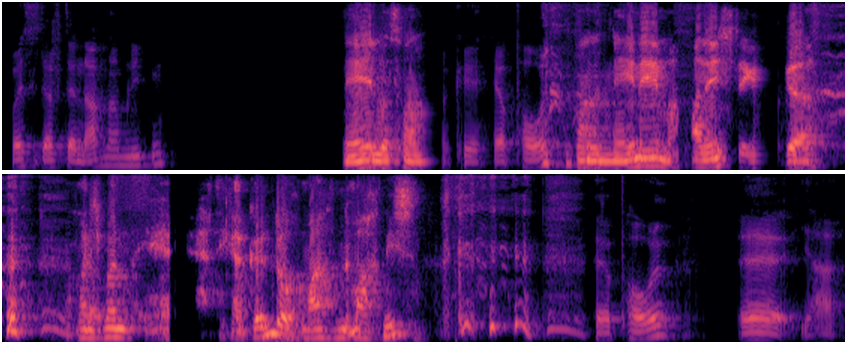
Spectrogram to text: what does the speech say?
ich weiß nicht, darf ich deinen Nachnamen liegen? Nee, lass mal. Okay, Herr Paul. Mann, Nee, nee, mach mal nicht, Digga. Mach mal nicht, Mann. Ja, Digga, gönn doch, mach, mach nicht. Herr Paul, äh, ja,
